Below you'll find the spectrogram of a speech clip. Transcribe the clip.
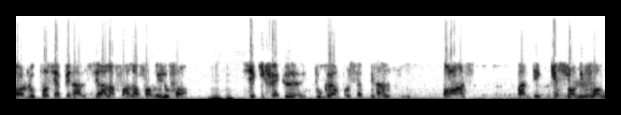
Or, le procès pénal, c'est à la fois la forme et le fond. Mhm. Ce qui fait que tout grand procès pénal commence par des questions de forme.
